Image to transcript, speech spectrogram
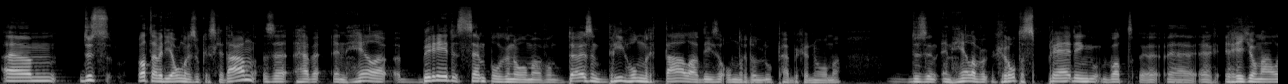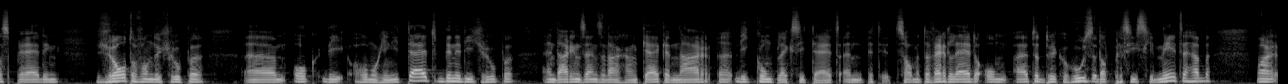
Ehm, dus wat hebben die onderzoekers gedaan? Ze hebben een hele brede sample genomen van 1300 talen die ze onder de loep hebben genomen. Dus een, een hele grote spreiding, wat eh, eh, regionale spreiding, grootte van de groepen, ehm, ook die homogeniteit binnen die groepen. En daarin zijn ze dan gaan kijken naar eh, die complexiteit. En het, zou me te ver leiden om uit te drukken hoe ze dat precies gemeten hebben. Maar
